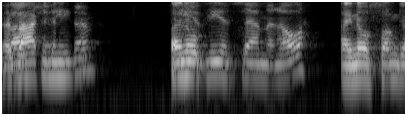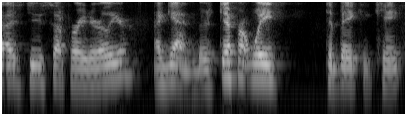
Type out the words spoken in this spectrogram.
vaccinate them. I know. B and salmonella. I know some guys do separate earlier. Again, there's different ways to bake a cake.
